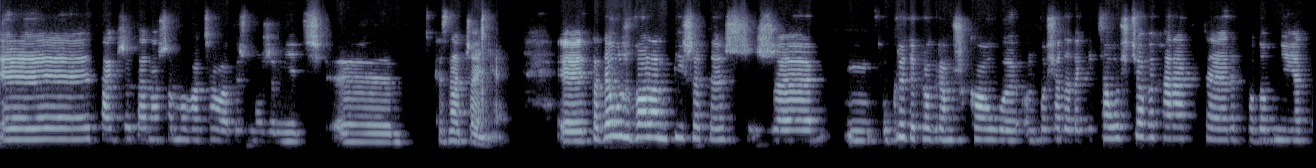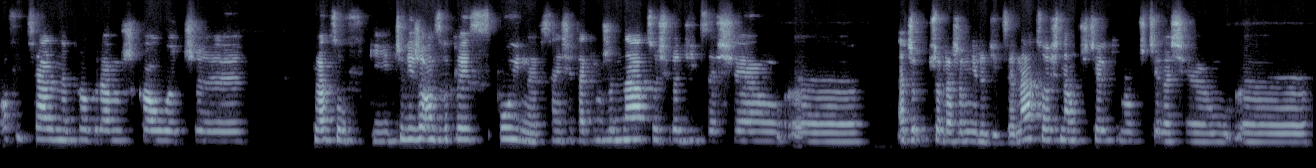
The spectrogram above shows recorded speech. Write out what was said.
e, także ta nasza mowa ciała też może mieć e, znaczenie. E, Tadeusz Wolan pisze też, że mm, ukryty program szkoły, on posiada taki całościowy charakter, podobnie jak oficjalny program szkoły czy placówki, czyli że on zwykle jest spójny, w sensie takim, że na coś rodzice się znaczy, przepraszam, nie rodzice, na coś nauczycielki, nauczyciele się y,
